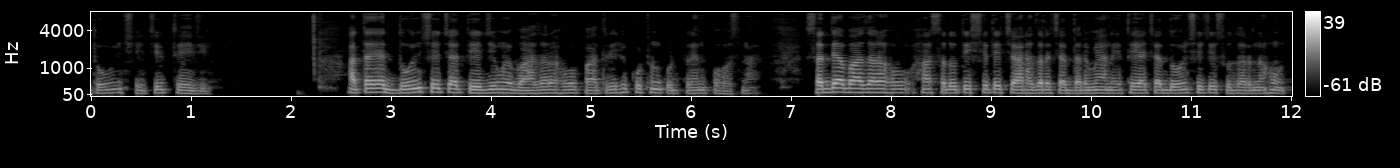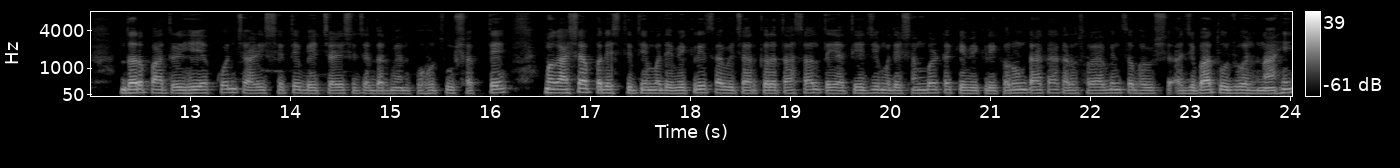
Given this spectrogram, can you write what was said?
दोनशेची तेजी. आता या दोनशेच्या तेजीमुळे बाजारावर पातळी ही कुठून कुठपर्यंत पोहोचणार? सध्या बाजार हो हा सदोतीसशे ते चार हजाराच्या दरम्यान आहे. तर याच्या दोनशेची सुधारणा होऊन दर पातळी ही एकोणचाळीसशे ते बेचाळीसशेच्या दरम्यान पोहोचू शकते. मग अशा परिस्थितीमध्ये विक्रीचा विचार करत असाल तर या तेजीमध्ये शंभर टक्के विक्री करून टाका कारण सोयाबीनचं भविष्य अजिबात उज्ज्वल नाही.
